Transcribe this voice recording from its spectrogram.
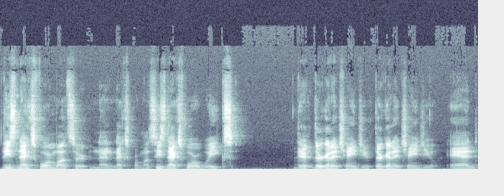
these next four months or next four months these next four weeks they're, they're going to change you. They're going to change you. And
